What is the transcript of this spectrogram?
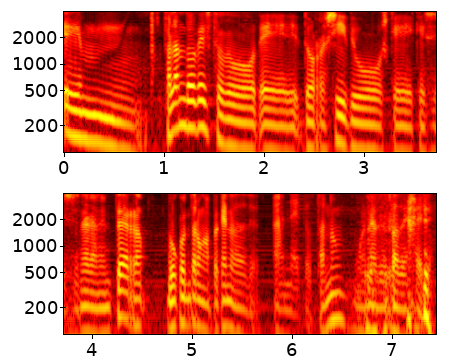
Em, falando desto do, de, dos residuos que, que se xeneran en terra Vou contar unha pequena anécdota, non? Unha anécdota de gelo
